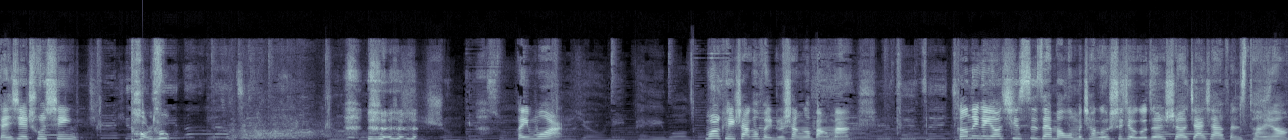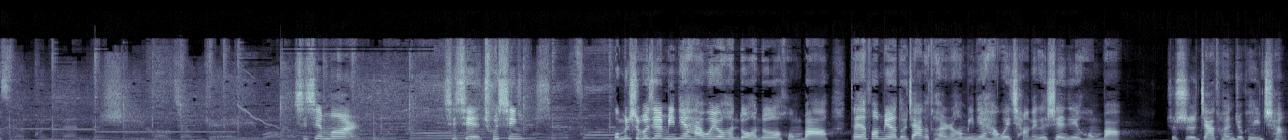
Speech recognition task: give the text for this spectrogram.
感谢初心跑路。欢迎木耳。莫尔可以刷个粉猪上个榜吗？刚那个幺七四在吗？我们抢够十九个钻需要加一下粉丝团哟。谢谢莫尔，谢谢初心。我们直播间明天还会有很多很多的红包，大家方便的都加个团，然后明天还会抢那个现金红包，就是加团就可以抢。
